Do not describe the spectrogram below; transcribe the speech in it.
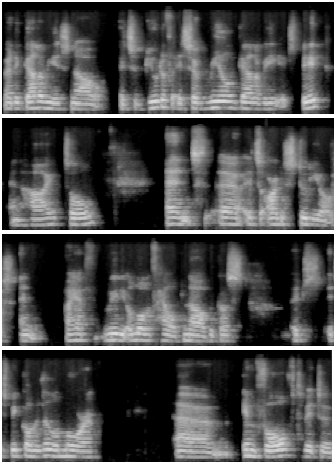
where the gallery is now. It's a beautiful, it's a real gallery. It's big and high, tall. And uh, it's artist studios. And I have really a lot of help now because it's it's become a little more um, involved with the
